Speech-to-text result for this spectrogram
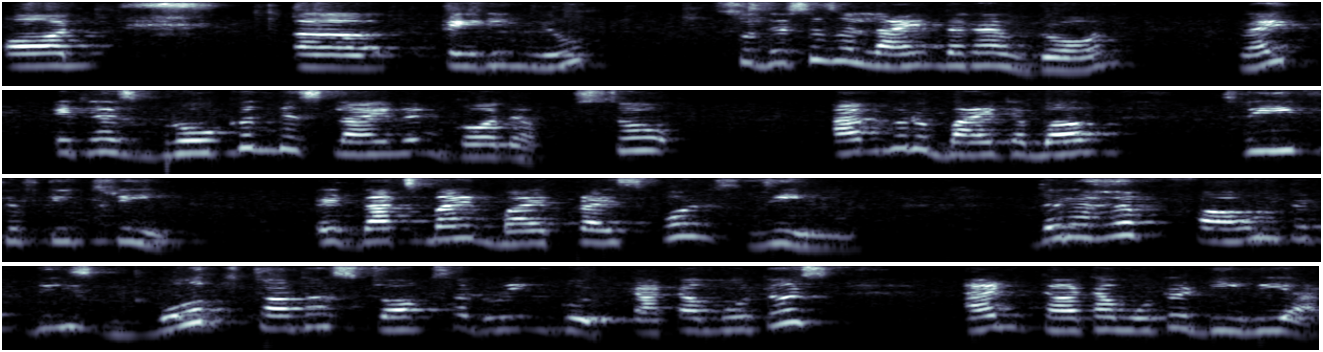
on uh, TradingView. So this is a line that I've drawn, right? It has broken this line and gone up. So I'm going to buy it above 353. It, that's my buy price for Zeal. Then I have found that these both Tata stocks are doing good. Tata Motors and Tata Motor DVR,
